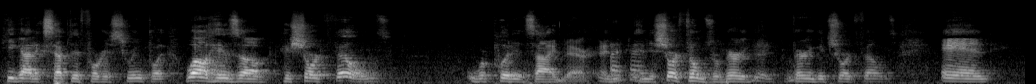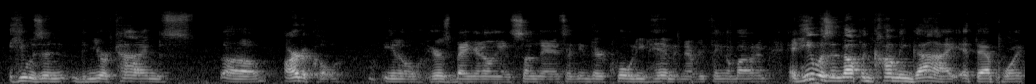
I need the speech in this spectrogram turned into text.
He got accepted for his screenplay. Well, his uh, his short films were put inside there, and, Okay. and the short films were very good, very good short films. And he was in the New York Times uh, article. You know, here's Manganelli and Sundance, and they're quoting him and everything about him. And he was an up and coming guy at that point,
